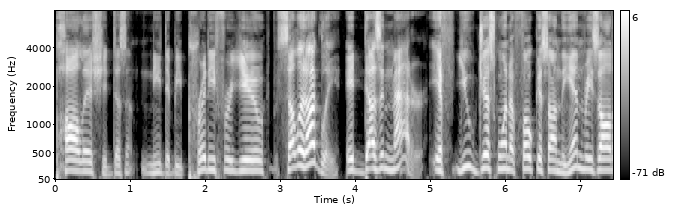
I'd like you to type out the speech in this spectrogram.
polish, it doesn't need to be pretty for you, sell it ugly. It doesn't matter. If you just want to focus on the end result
